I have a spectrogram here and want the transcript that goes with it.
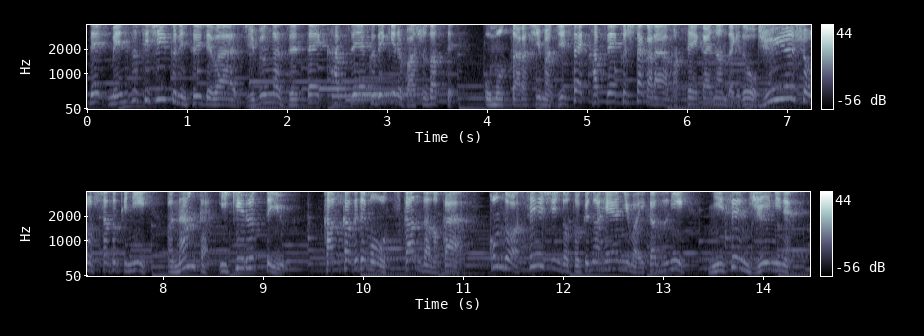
でメンズフィジークについては自分が絶対活躍できる場所だって思ったらしい。まあ実際活躍したからまあ正解なんだけど準優勝した時に、まあ、なんかいけるっていう感覚でも掴んだのか今度は精神と時の部屋には行かずに2012年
